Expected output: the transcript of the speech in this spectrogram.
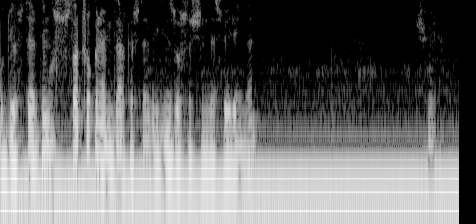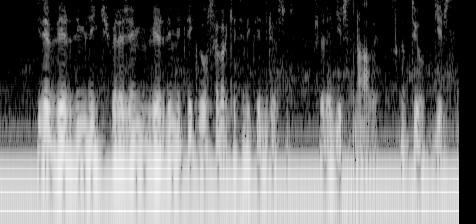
O gösterdiğim hususlar çok önemli arkadaşlar. Bilginiz olsun şimdi söyleyeyim ben. Şöyle. Bir de verdiğim link, vereceğim verdiğim linkteki dosyalar kesinlikle indiriyorsunuz. Şöyle girsin abi. Sıkıntı yok. Girsin.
